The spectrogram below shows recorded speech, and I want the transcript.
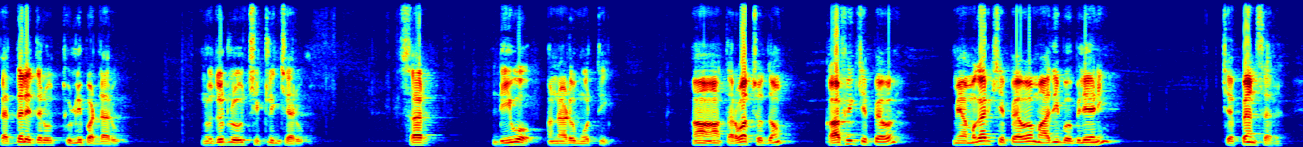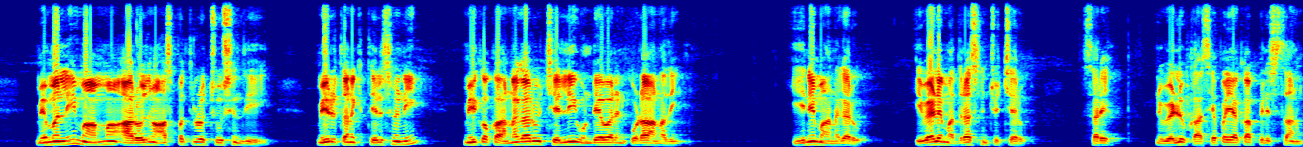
పెద్దలిద్దరూ తుళ్ళిపడ్డారు. నుదుర్లు చిట్లించారు. సార్ డీవో అన్నాడు మూర్తి. తర్వాత చూద్దాం. కాఫీకి చెప్పావా? మీ అమ్మగారికి చెప్పావా? మాది బొబిలే అని? చెప్పాను సార్. మిమ్మల్ని మా అమ్మ ఆ రోజున ఆసుపత్రిలో చూసింది. మీరు తనకి తెలుసునని మీకు ఒక అన్నగారు చెల్లి ఉండేవారని కూడా అన్నది. ఈయనే మా అన్నగారు. ఈవేళ మద్రాసు నుంచి వచ్చారు. సరే నువ్వు వెళ్ళు కాసేపు అయ్యాక పిలుస్తాను.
